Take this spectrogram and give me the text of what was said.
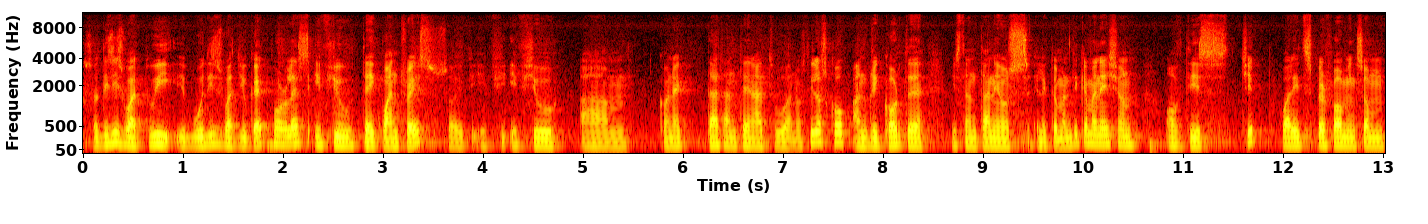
so this is what we, this is what you get more or less if you take one trace. So if, if, if you um, connect that antenna to an oscilloscope and record the instantaneous electromagnetic emanation of this chip while it's performing some,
